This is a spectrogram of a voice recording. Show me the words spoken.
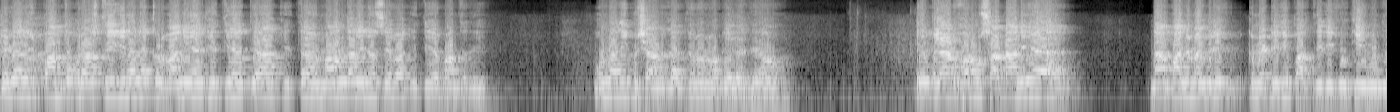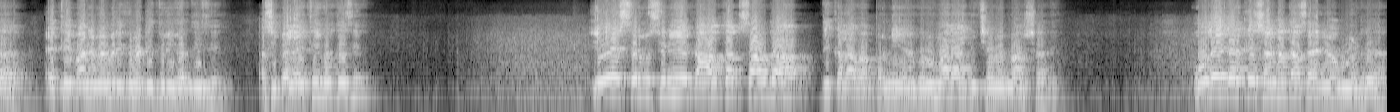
ਜਿਹੜੇ ਵਿੱਚ ਪੰਥ ਪ੍ਰਸਤੀ ਜਿਨ੍ਹਾਂ ਨੇ ਕੁਰਬਾਨੀਆਂ ਕੀਤੀਆਂ, ਤਿਆਗ ਕੀਤਾ, ਇਮਾਨਦਾਰੀ ਨਾਲ ਸੇਵਾ ਕੀਤੀ ਹੈ ਪੰਥ ਦੀ, ਉਹਨਾਂ ਦੀ ਪਛਾਣ ਕਰਕੇ ਉਹਨਾਂ ਨੂੰ ਅੱਗੇ ਲੈ ਕੇ ਆਓ। ਇਹ ਪਲੇਟਫਾਰਮ ਸਾਡਾ ਨਹੀਂ ਹੈ। ਨਾ ਪੰਜ ਮੈਂਬਰੀ ਕਮੇਟੀ ਦੀ ਭਰਤੀ ਦੀ ਕੋਈ ਕੀਮਤ ਹੈ। ਇੱਥੇ ਪੰਜ ਮੈਂਬਰੀ ਕਮੇਟੀ ਤੁਰੀ ਫਿਰਦੀ ਸੀ। ਅਸੀਂ ਪਹਿਲਾਂ ਇੱਥੇ ਹੀ ਫਿਰਦੇ ਸੀ। ਇਹ ਸਿਰਫ ਸ੍ਰੀ ਅਕਾਲ ਤਖਤ ਸਾਹਿਬ ਦਾ ਦੀ ਕਲਾ ਵਾਪਰਨੀ ਹੈ, ਗੁਰੂ ਮਹਾਰਾਜ ਦੀ ਛੇਵੇਂ ਪਾਤਸ਼ਾਹ ਦੀ। ਉਹਦੇ ਕਰਕੇ ਸੰਗਤ ਦਾ ਸਹਿਯੋਗ ਮਿਲ ਰਿਹਾ।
